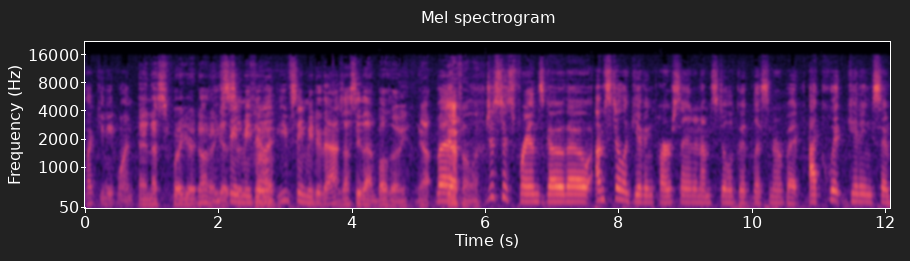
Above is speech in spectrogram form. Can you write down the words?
like you need one." and that's where your daughter You've seen me do it. You've seen me do that. 'Cause I see that in both of you. Yeah, But- definitely. Just as friends go, though, I'm still a giving person and I'm still a good listener, but I quit getting so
